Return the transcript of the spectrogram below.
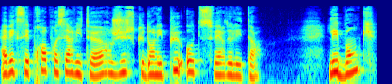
avec ses propres serviteurs jusque dans les plus hautes sphères de l'État. Les banques,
